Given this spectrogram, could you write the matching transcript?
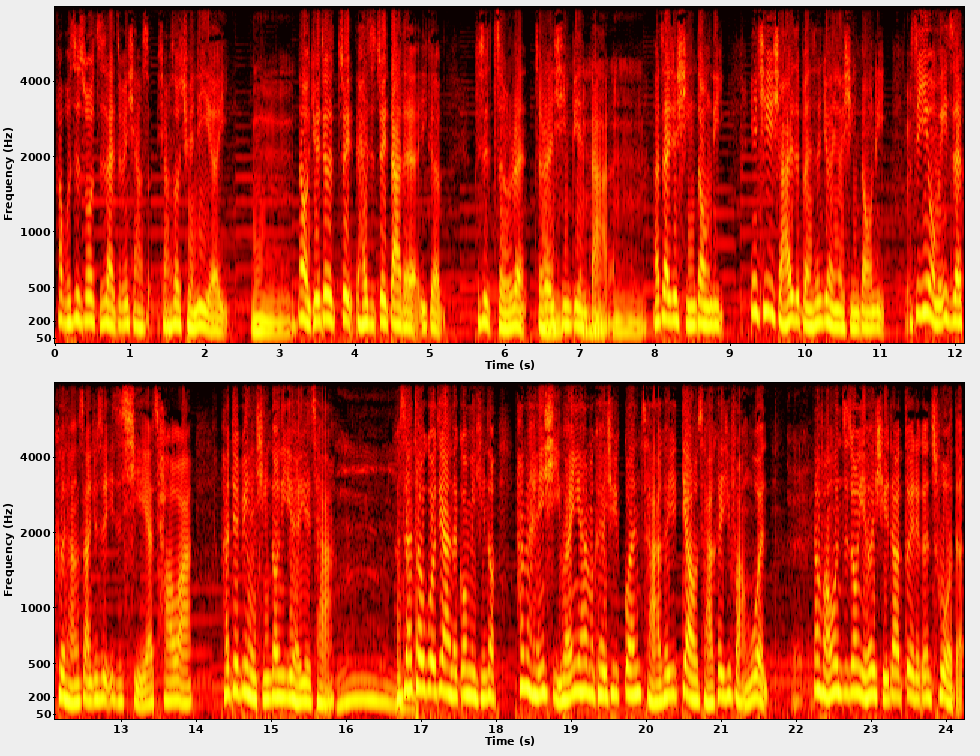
他不是说只在这边享受享受权利而已。嗯，那我觉得这个最孩子最大的一个就是责任，责任心变大了。嗯，然后再就行动力，因为其实小孩子本身就很有行动力，可是因为我们一直在课堂上就是一直写啊抄啊。他就变成行动力越来越差。嗯，可是他透过这样的公民行动，他们很喜欢，因为他们可以去观察，可以去调查，可以去访问。对，那访问之中也会学到对的跟错的。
